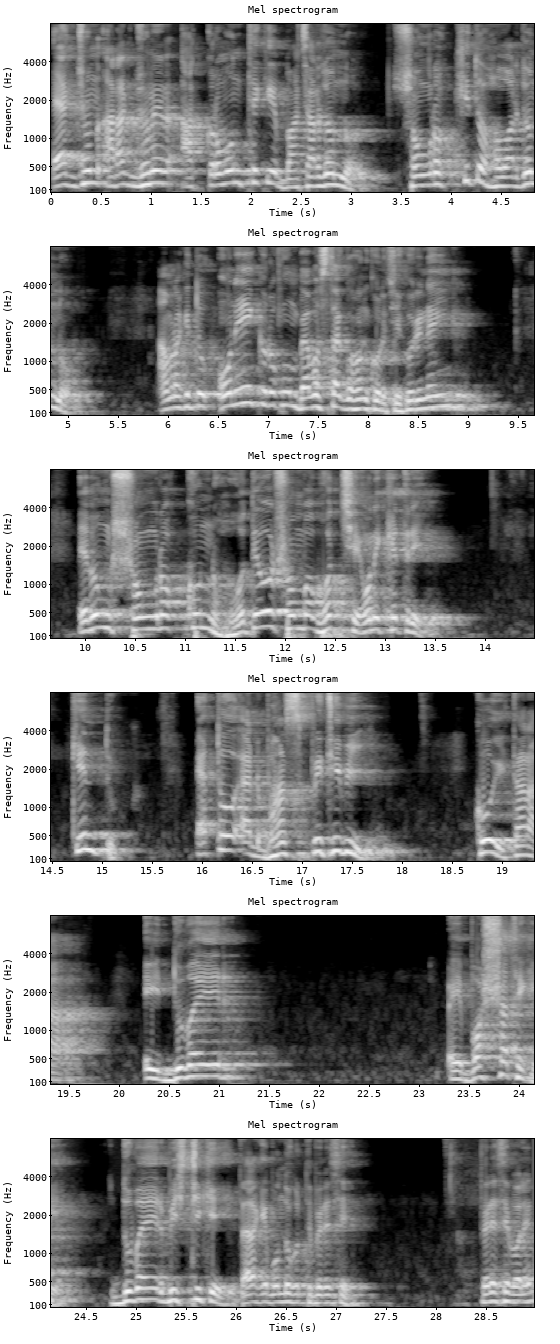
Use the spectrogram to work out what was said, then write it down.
একজন আরেকজনের আক্রমণ থেকে বাঁচার জন্য, সংরক্ষিত হওয়ার জন্য আমরা কিন্তু অনেক রকম ব্যবস্থা গ্রহণ করেছি, করি নাই? এবং সংরক্ষণ হতেও সম্ভব হচ্ছে অনেক ক্ষেত্রে। কিন্তু এত অ্যাডভান্স পৃথিবী কই তারা এই দুবাইয়ের এই বর্ষা থেকে, দুবাইয়ের বৃষ্টিকে তারাকে বন্ধ করতে পেরেছে? পেরেছে বলেন?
